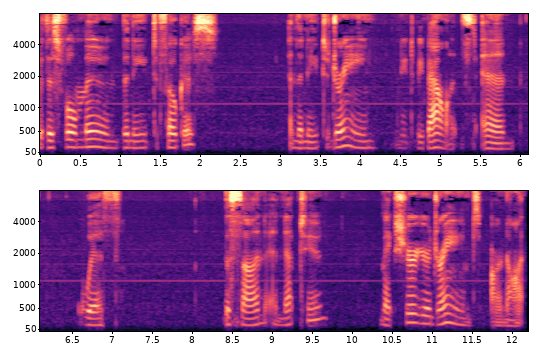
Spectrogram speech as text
with this full moon the need to focus and the need to dream need to be balanced and with the sun and Neptune make sure your dreams are not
